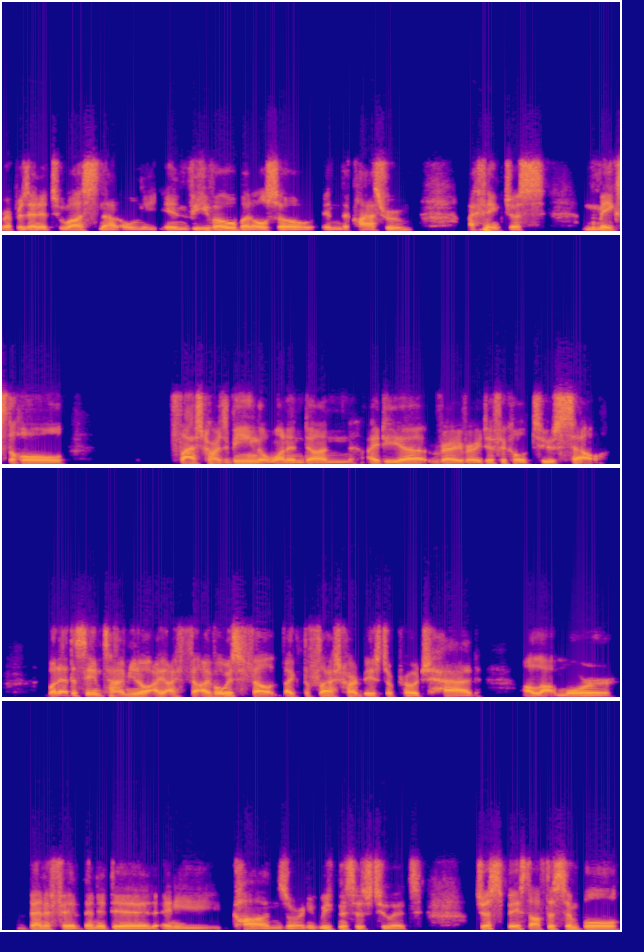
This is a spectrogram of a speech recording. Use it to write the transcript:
represented to us, not only in vivo, but also in the classroom, I think just makes the whole flashcards being the one and done idea very, very difficult to sell. But at the same time, you know, I, I I've always felt like the flashcard based approach had a lot more benefit than it did any cons or any weaknesses to it, just based off the simple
